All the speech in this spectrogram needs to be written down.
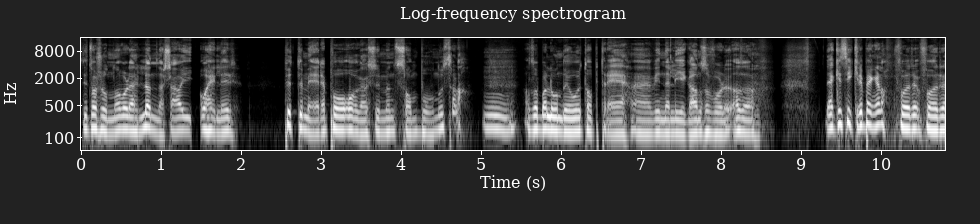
situasjonen nå hvor det lønner seg å, å heller putte mer på overgangssummen som bonuser, da. Altså Ballon d'Or topp tre, eh, vinner ligaen, så får du Altså Det er ikke sikre penger, da, for, for,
